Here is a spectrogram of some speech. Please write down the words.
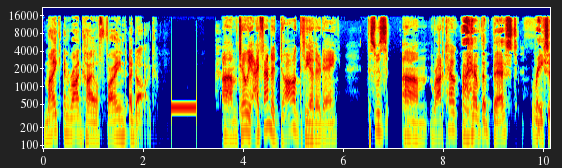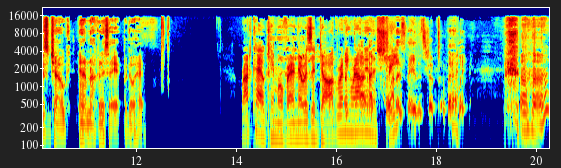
Mike and Rod Kyle find a dog. Um, Joey, I found a dog the other day. This was um Rod Kyle. I have the best racist joke, and I'm not going to say it, but go ahead. Rod Kyle came over and there was a dog running around in the I want street, to say this joke so badly. Uh huh.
